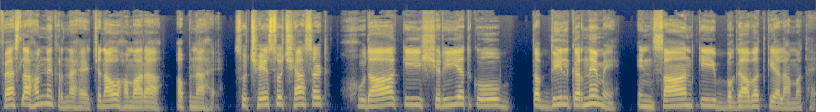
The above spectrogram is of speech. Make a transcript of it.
فیصلہ ہم نے کرنا ہے، چناؤ ہمارا اپنا ہے۔ سو چھ سو چھیاسٹھ، خدا کی شریعت کو تبدیل کرنے میں انسان کی بغاوت کی علامت ہے،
